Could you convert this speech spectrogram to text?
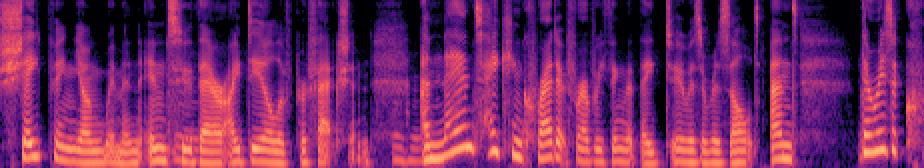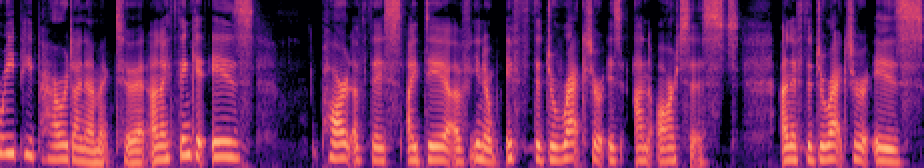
shaping young women into mm. their ideal of perfection mm-hmm. and then taking credit for everything that they do as a result. And there is a creepy power dynamic to it. And I think it is part of this idea of, you know, if the director is an artist and if the director is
